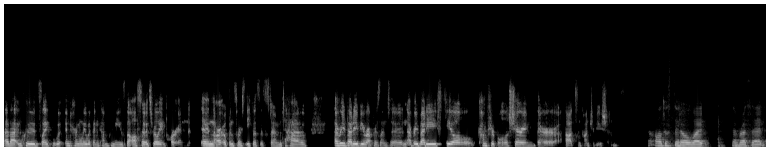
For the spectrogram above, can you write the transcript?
Uh, that includes like w- internally within companies, but also it's really important in our open source ecosystem to have everybody be represented and everybody feel comfortable sharing their thoughts and contributions. I'll just ditto what Deborah said.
